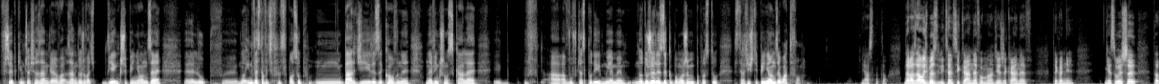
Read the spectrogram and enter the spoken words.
w szybkim czasie zaangażować większe pieniądze y, lub no, inwestować w sposób mm, bardziej ryzykowny, na większą skalę, a, a wówczas podejmujemy no, duże ryzyko, bo możemy po prostu stracić te pieniądze łatwo. Jasne to. Doradzałeś bez licencji KNF-u, mam nadzieję, że KNF tego nie, nie słyszy. To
